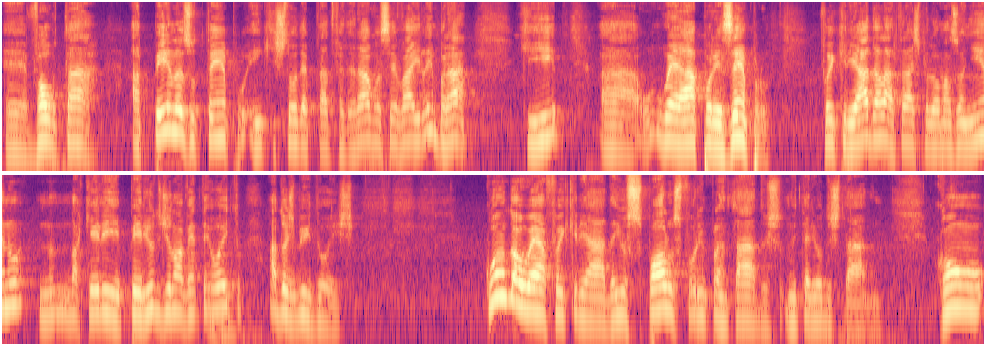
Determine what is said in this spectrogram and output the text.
é, voltar apenas o tempo em que estou deputado federal, você vai lembrar que a, o EA, por exemplo, foi criada lá atrás pelo Amazonino, naquele período de 98 uhum. a 2002. Quando a UEA foi criada e os polos foram implantados no interior do Estado, com,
